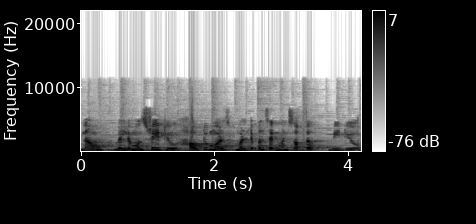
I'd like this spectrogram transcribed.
Now we'll demonstrate you how to merge multiple segments of the video.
